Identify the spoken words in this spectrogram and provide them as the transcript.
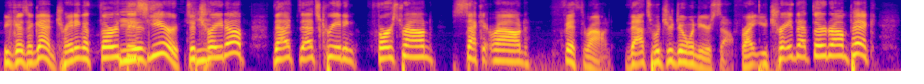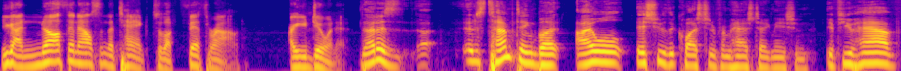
Because again, trading a third He this is- year to he- trade up, that that's creating first round, second round, fifth round. That's what you're doing to yourself, right? You trade that third round pick, you got nothing else in the tank to the fifth round. Are you doing it? That is, uh, it is tempting, but I will issue the question from hashtag Nation. If you have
